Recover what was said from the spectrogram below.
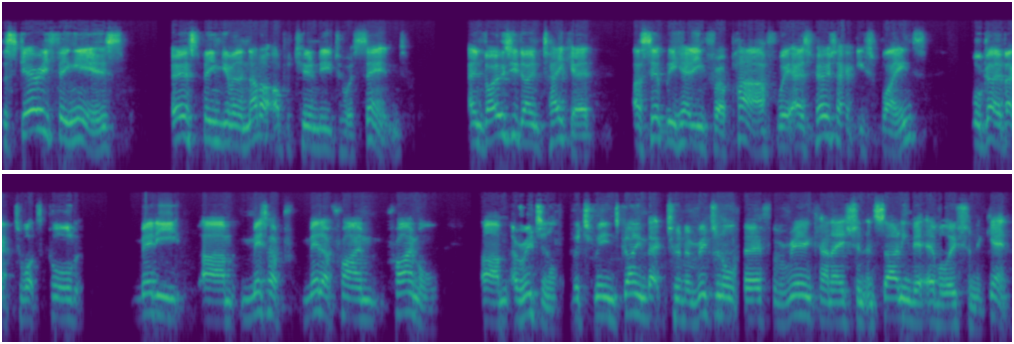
The scary thing is Earth's been given another opportunity to ascend. And those who don't take it are simply heading for a path where, as Hurtak explains, we'll go back to what's called medi, um, meta, meta prime, primal um, original, which means going back to an original Earth of reincarnation and starting their evolution again.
